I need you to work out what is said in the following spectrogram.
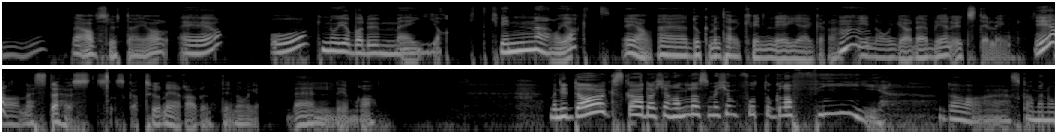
Mm. Ble avslutta i år. Ja. Og nå jobber du med jakt. Kvinner og jakt. Ja, dokumentere dokumenterer kvinnelige jegere Mm. i Norge, og det blir en utstilling Ja. fra neste høst som skal turnere rundt i Norge. Veldig bra. Men i dag skal det ikke handle så mye om fotografi. Da skal vi nå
